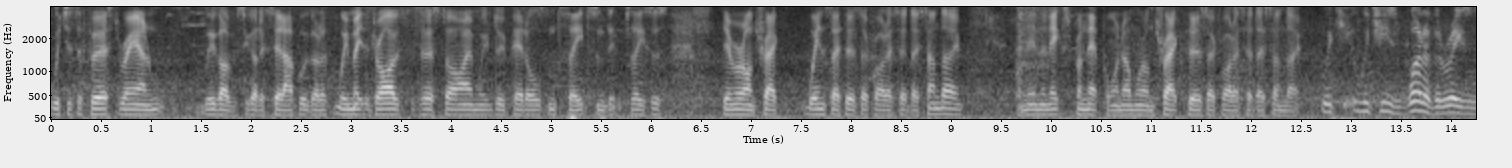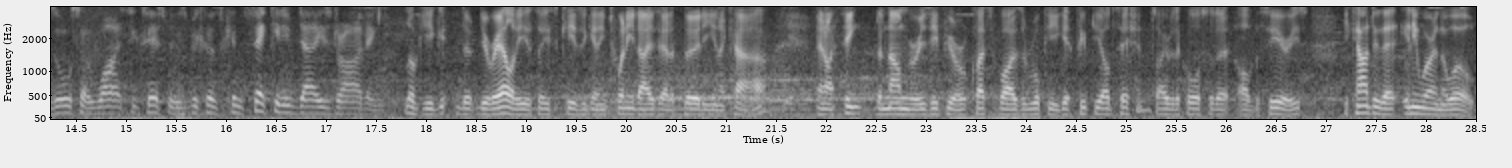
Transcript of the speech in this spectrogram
which is the first round. We've obviously got to set up. We've got to, we meet the drivers the first time. We do pedals and seats and pieces. Then we're on track Wednesday, Thursday, Friday, Saturday, Sunday, and then the next from that point on we're on track Thursday, Friday, Saturday, Sunday. which which is one of the reasons also why it's successful is because consecutive days driving. Look, you get, the, the reality is these kids are getting 20 days out of 30 in a car, and I think the number is if you're classified as a rookie, you get 50 odd sessions over the course of the, of the series. You can't do that anywhere in the world.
